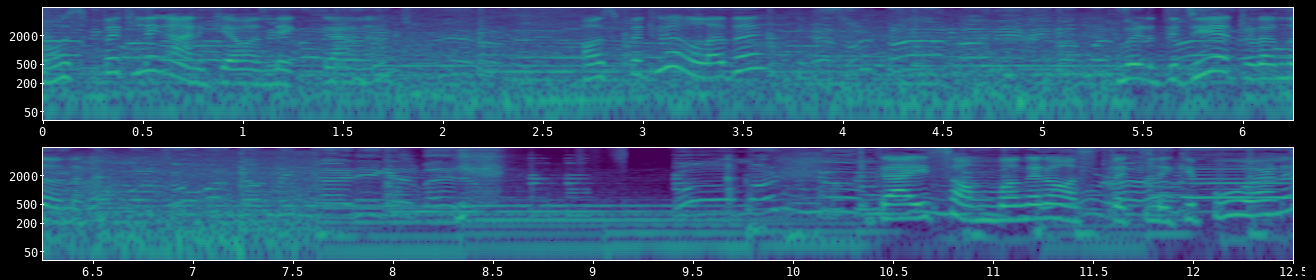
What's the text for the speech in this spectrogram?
ഹോസ്പിറ്റലിൽ കാണിക്കാൻ വന്നേക്കാണ്. ഹോസ്പിറ്റലിൽ ഉള്ളത്? കെട്ടിടം തോന്നണം ഗൈസ് അമ്മ ഹോസ്പിറ്റലിലേക്ക് പോവാണ്.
